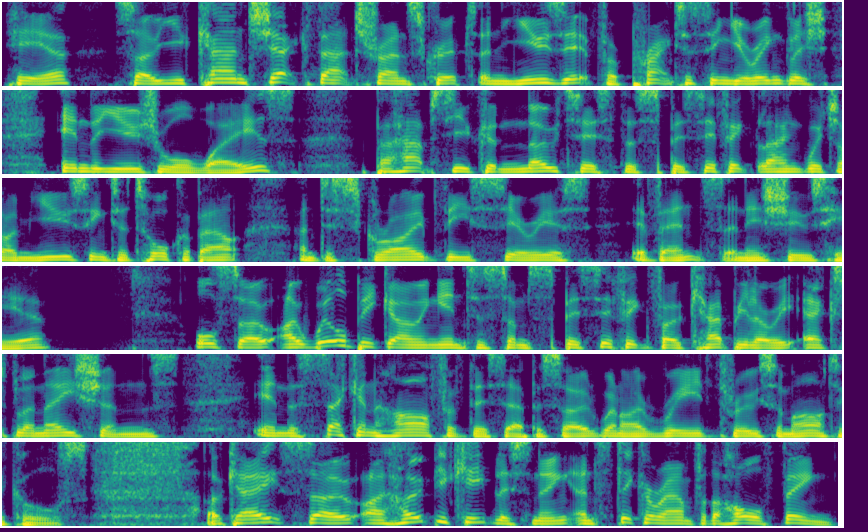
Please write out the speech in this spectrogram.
here. So you can check that transcript and use it for practicing your English in the usual ways. Perhaps you can notice the specific language I'm using to talk about and describe these serious events and issues here. Also, I will be going into some specific vocabulary explanations in the second half of this episode when I read through some articles. Okay, so I hope you keep listening and stick around for the whole thing,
